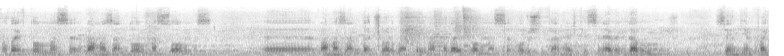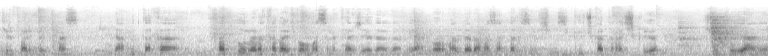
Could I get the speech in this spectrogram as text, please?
Kadayıf dolması Ramazan'da olmazsa olmaz. Ee, Ramazan'da çorba, kıyma, kadayıf dolması oruç tutan herkesin evinde bulunur. Zengin, fakir fark etmez. Yani mutlaka tatlı olarak kadayıf dolmasını tercih ederler. Yani normalde Ramazan'da bizim işimiz 2-3 katına çıkıyor. Çünkü yani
